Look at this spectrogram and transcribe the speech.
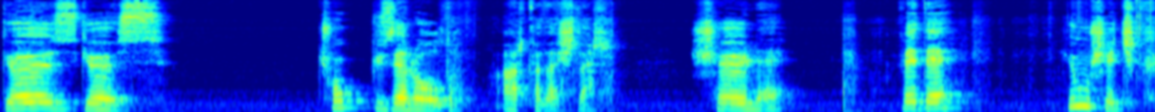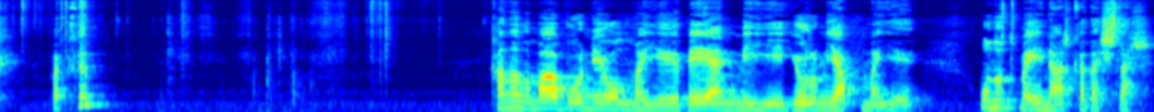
Göz göz. Çok güzel oldu arkadaşlar. Şöyle ve de yumuşacık. Bakın. Kanalıma abone olmayı, beğenmeyi, yorum yapmayı unutmayın arkadaşlar.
